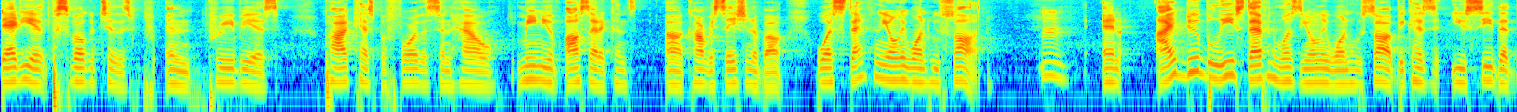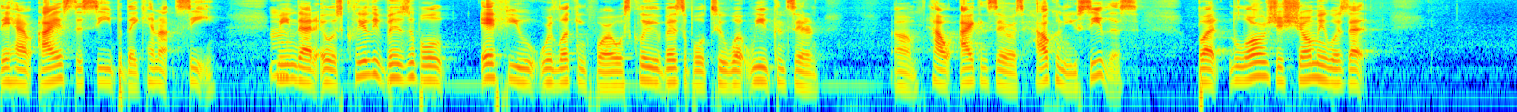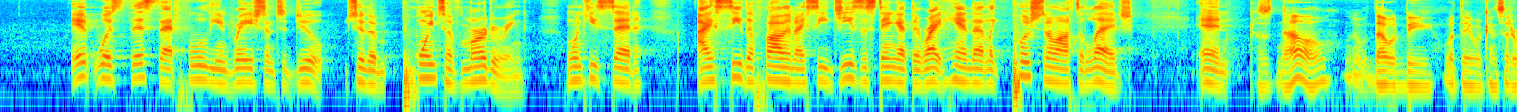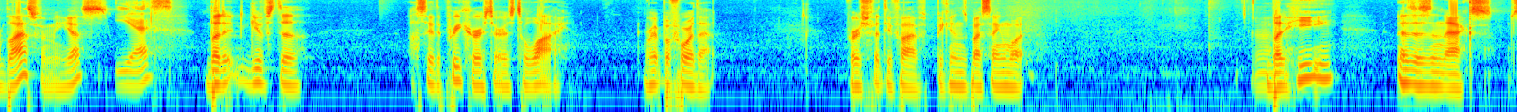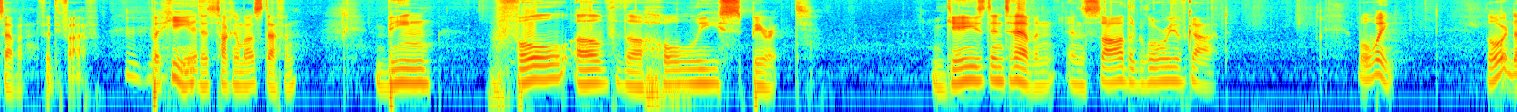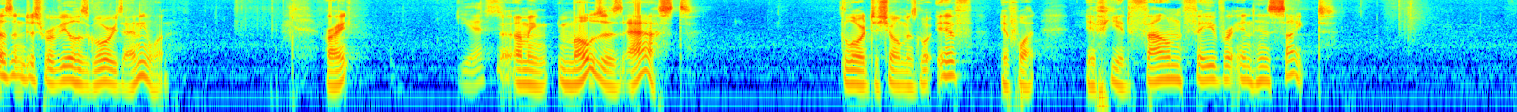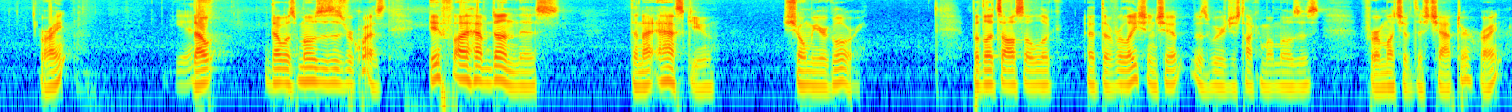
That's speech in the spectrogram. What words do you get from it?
Daddy had spoken to this pr- in previous podcast before this, and how me and you have also had a con- uh, conversation about was Stephen the only one who saw it, and I do believe Stephen was the only one who saw it because you see that they have eyes to see, but they cannot see. Meaning that it was clearly visible if you were looking for it, it was clearly visible to what we considered um, how i consider is how can you see this? But the lord just showed me was that it was this that fully enraged him to do to the point of murdering. When he said i see the father and i see jesus standing at the right hand that like pushed them off the ledge and Because now that would be what they would consider blasphemy, yes? yes But it gives the, I'll say the precursor as to why. Right before that. Verse 55 begins by saying what? Uh, But he, this is in Acts 7 55. But he, Yes. that's talking about Stephen, being full of the Holy Spirit, gazed into heaven and saw the glory of God. Well, wait. The Lord doesn't just reveal his glory to anyone, right? yes I mean, Moses asked the Lord to show him his glory. If, if what? If he had found favor in his sight. Right? yes That, that was Moses' request. If I have done this, then I ask you, show me your glory. But let's also look at the relationship, as we were just talking about Moses for much of this chapter, right?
